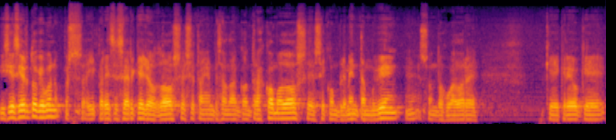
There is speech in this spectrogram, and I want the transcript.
Y sí es cierto que, bueno, pues ahí parece ser que ellos dos se están empezando a encontrar cómodos, eh, se complementan muy bien. eh, Son dos jugadores que creo que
